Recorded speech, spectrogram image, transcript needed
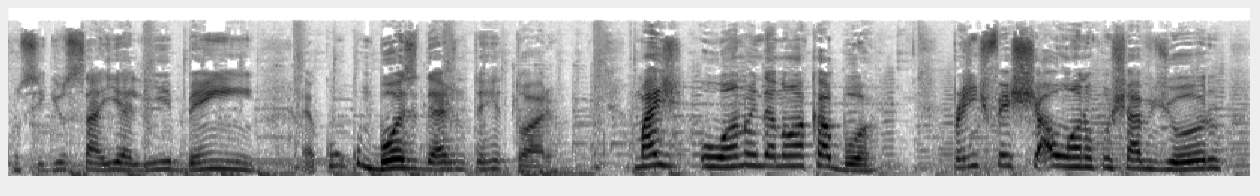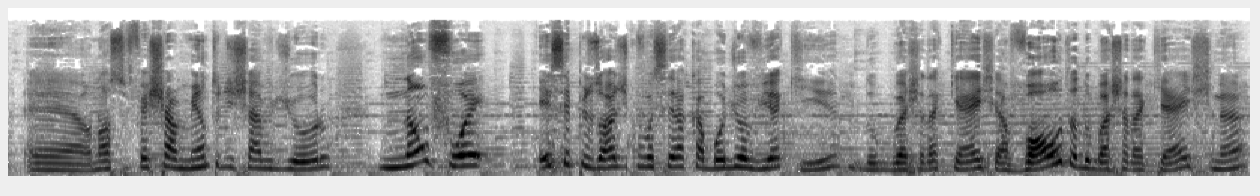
conseguiu sair ali bem é, com, com boas ideias no território. Mas o ano ainda não acabou. Pra gente fechar o ano com chave de ouro, é, o nosso fechamento de chave de ouro não foi esse episódio que você acabou de ouvir aqui, do Baixada Cast, a volta do Baixada Cast, né?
